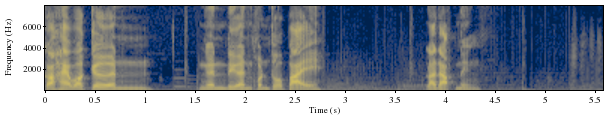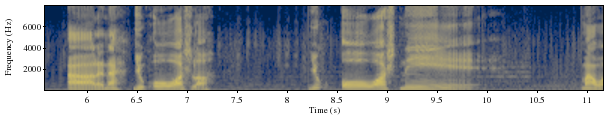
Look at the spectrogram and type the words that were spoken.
ก็ให้ว่าเกินเงินเดือนคนทั่วไประดับหนึ่ง อ่า อะไรนะ ยุคโอวอชเหรอ ยุคโอวอชนี่ มาไว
